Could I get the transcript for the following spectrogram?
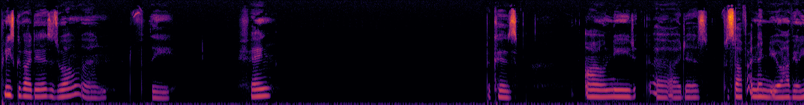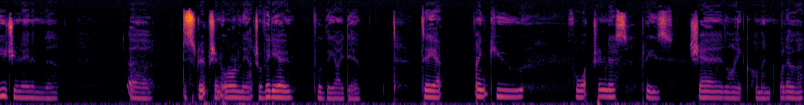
Please give ideas as well and the thing because I'll need uh, ideas for stuff, and then you'll have your YouTube name in the uh, description or on the actual video for the idea. So yeah, thank you for watching this. Please share, like, comment, whatever.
